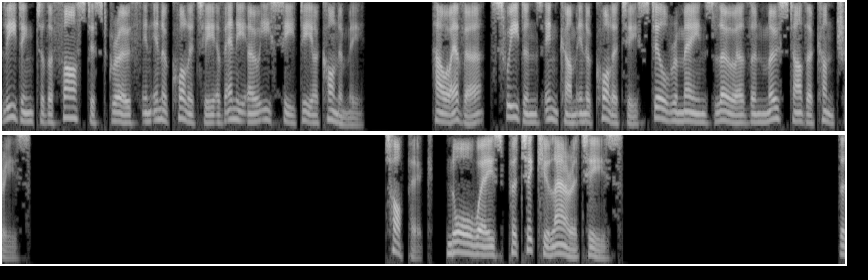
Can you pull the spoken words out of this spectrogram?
leading to the fastest growth in inequality of any OECD economy. However, Sweden's income inequality still remains lower than most other countries. Norway's particularities The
